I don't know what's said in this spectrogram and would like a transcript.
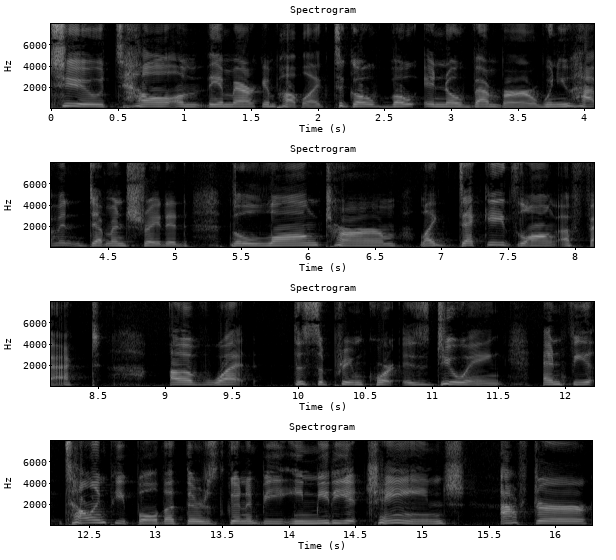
to tell um, the American public to go vote in November when you haven't demonstrated the long-term, like decades-long effect of what the Supreme Court is doing and fe- telling people that there's going to be immediate change after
